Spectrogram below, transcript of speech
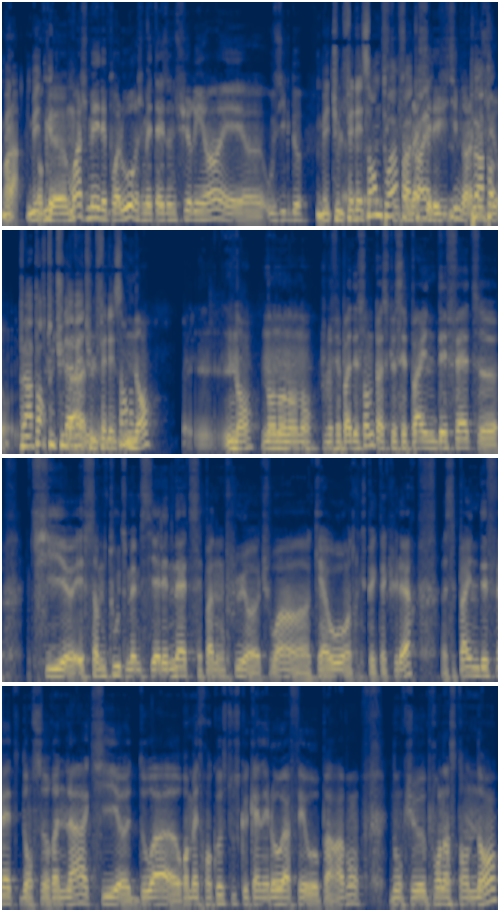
Voilà. mais- Donc, mais- euh, moi, je mets les poids lourds et je mets Tyson Fury 1 et euh, Usyk 2. Mais tu le fais descendre, toi semble quand même, légitime dans la peu, mesure- peu importe où tu l'avais, Bah, tu le fais descendre Non. Euh, Non, non, non, non, non. Je le fais pas descendre parce que c'est pas une défaite euh, qui euh, est somme toute, même si elle est nette, c'est pas non plus, euh, tu vois, un chaos, un truc spectaculaire. Euh, c'est pas une défaite dans ce run-là qui doit remettre en cause tout ce que Canelo a fait auparavant. Donc pour l'instant, non.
